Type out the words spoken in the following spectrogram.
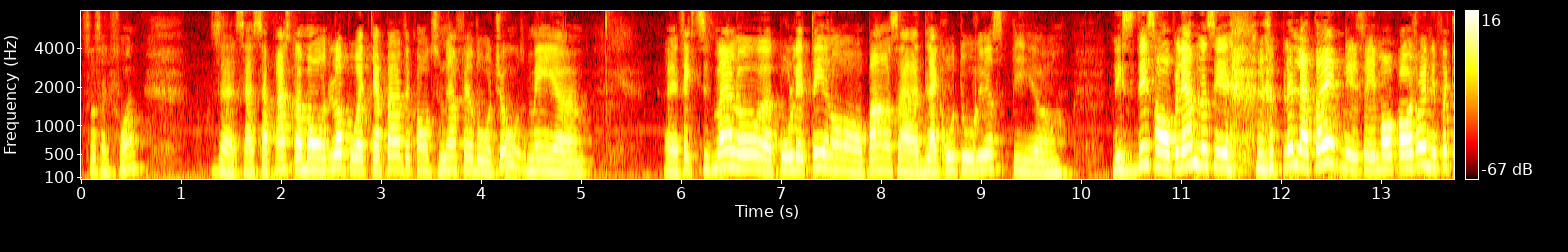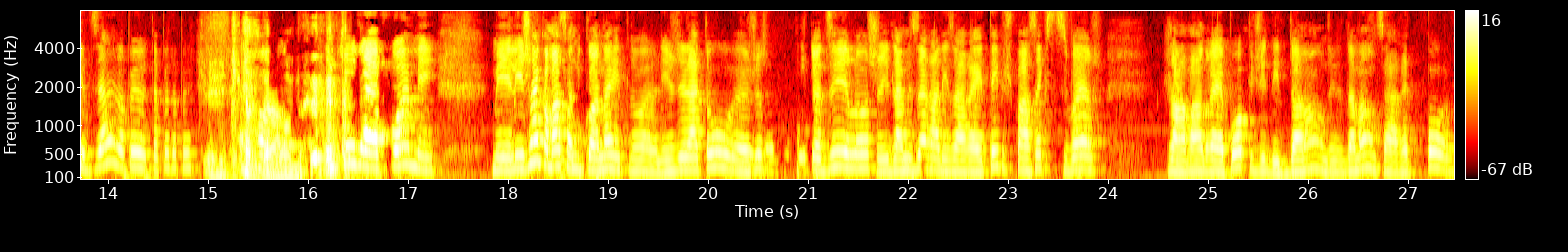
ça, c'est le fun. Ça, ça, prend ce monde-là pour être capable de continuer à faire d'autres choses. Mais effectivement, là, pour l'été, on pense à de l'agrotourisme, puis les idées sont pleines, là, c'est plein de la tête, mais c'est mon conjoint des fois qui dit Ah, un peu, t'as peu, t'as peu. Une chose à la fois, mais, mais les gens commencent à nous connaître, là. Les gelatos, euh, juste pour te dire, là, j'ai de la misère à les arrêter, puis je pensais que cet hiver, j'en vendrais pas, puis j'ai des demandes. J'ai des demandes, ça arrête pas.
